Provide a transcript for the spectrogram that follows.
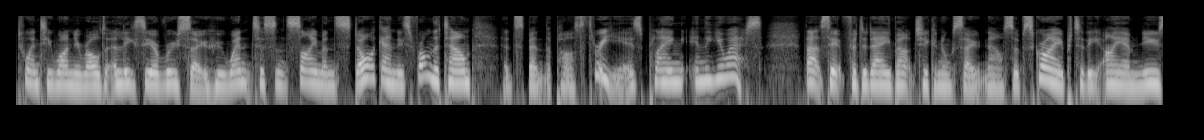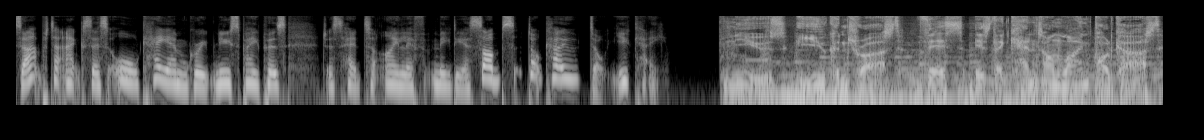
21 year old Alessia Russo, who went to St Simon's Stock and is from the town, had spent the past three years playing in the That's it for today, but you can also now subscribe to the IM News app to access all KM Group newspapers. Just head to ilifmediasubs.co.uk. News you can trust. This is the Kent Online Podcast.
